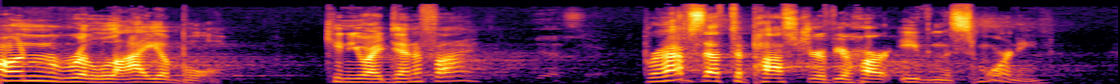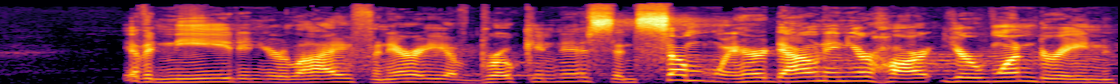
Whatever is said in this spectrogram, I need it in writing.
unreliable. Can you identify? Yes, Perhaps that's the posture of your heart even this morning. You have a need in your life, an area of brokenness, and somewhere down in your heart, you're wondering,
